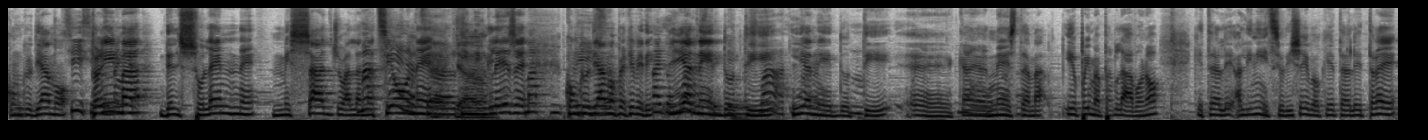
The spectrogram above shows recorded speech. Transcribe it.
concludiamo Sì, sì, prima maniera- del solenne messaggio alla Ma nazione in inglese, Ma, concludiamo please, perché vedi, gli aneddoti, English, what? gli aneddoti, eh, cara No, Ernesta, ma io prima parlavo, no? Che le- all'inizio dicevo che tra le tre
